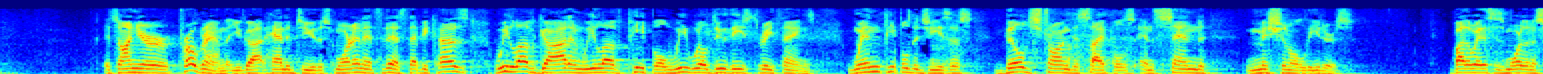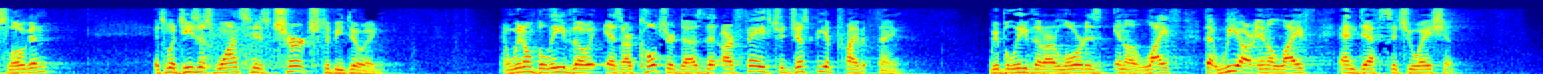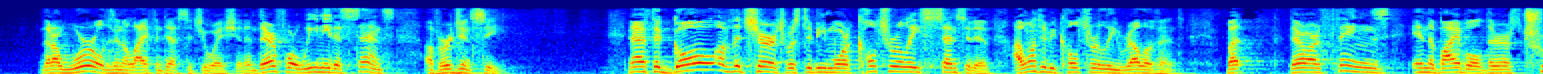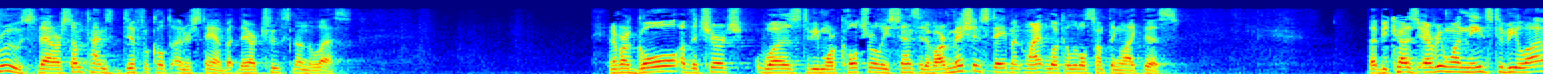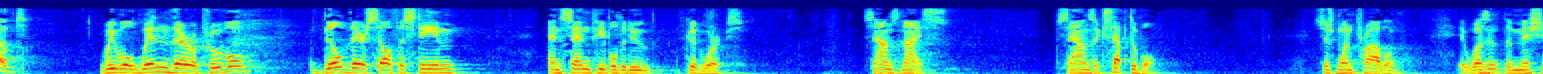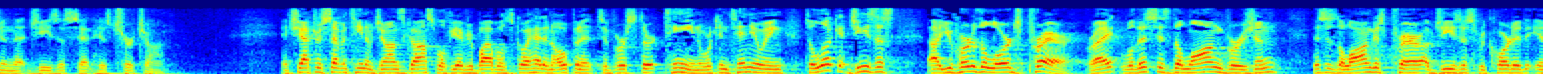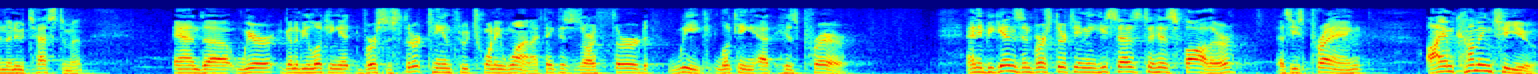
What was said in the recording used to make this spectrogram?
It's on your program that you got handed to you this morning. It's this that because we love God and we love people, we will do these three things win people to Jesus, build strong disciples, and send missional leaders. By the way, this is more than a slogan. It's what Jesus wants his church to be doing. And we don't believe, though, as our culture does, that our faith should just be a private thing. We believe that our Lord is in a life, that we are in a life and death situation. That our world is in a life and death situation. And therefore, we need a sense of urgency. Now, if the goal of the church was to be more culturally sensitive, I want to be culturally relevant. But there are things in the Bible, there are truths that are sometimes difficult to understand, but they are truths nonetheless. And if our goal of the church was to be more culturally sensitive, our mission statement might look a little something like this. That because everyone needs to be loved, we will win their approval, build their self-esteem, and send people to do good works. Sounds nice. Sounds acceptable. It's just one problem. It wasn't the mission that Jesus sent his church on. In chapter 17 of John's Gospel, if you have your Bibles, go ahead and open it to verse 13. We're continuing to look at Jesus. Uh, you've heard of the Lord's Prayer, right? Well, this is the long version. This is the longest prayer of Jesus recorded in the New Testament. And uh, we're going to be looking at verses 13 through 21. I think this is our third week looking at his prayer. And he begins in verse 13. He says to his Father, as he's praying, I am coming to you.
